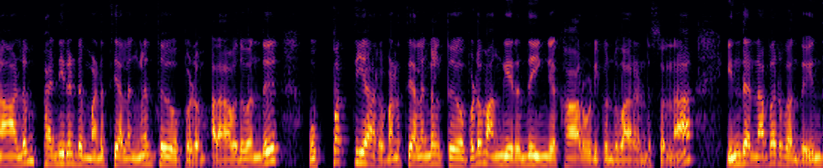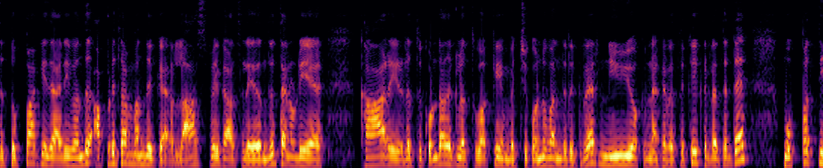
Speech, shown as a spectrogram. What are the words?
நாளும் பன்னிரெண்டு மணத்தியாலங்களும் தேவைப்படும். அதாவது வந்து முப்பத்தி ஆறு மணத்தியாலங்கள் தேவைப்படும். அங்கேருந்து இங்கே கார் ஓடிக்கொண்டு வாரன்னு சொன்னால் இந்த நபர் வந்து இந்த துப்பாக்கிதாரி வந்து அப்படி தான் வந்திருக்கார். லாஸ் வேகாஸில் இருந்து தன்னுடைய காரை எடுத்துக்கொண்டு அதுக்குள்ள துவக்கையும் வச்சுக்கொண்டு வந்திருக்கிறார். நியூயார்க் நகரத்துக்கு கிட்டத்தட்ட முப்பத்தி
